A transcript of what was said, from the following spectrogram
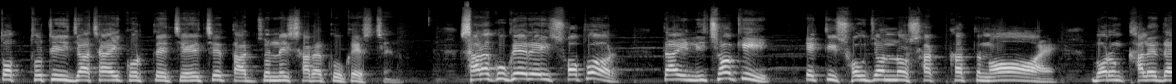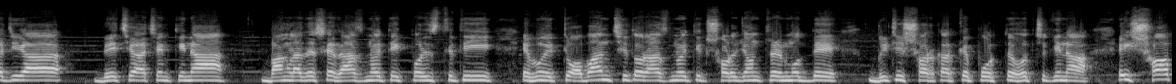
তথ্যটি যাচাই করতে চেয়েছে, তার জন্যই সারা কুক এসছেন। সারা কুকের এই সফর তাই নিছকই একটি সৌজন্য সাক্ষাৎ নয়। বরং খালেদা জিয়া বেঁচে আছেন কিনা, বাংলাদেশের রাজনৈতিক পরিস্থিতি এবং একটি অবাঞ্ছিত রাজনৈতিক ষড়যন্ত্রের মধ্যে ব্রিটিশ সরকারকে পড়তে হচ্ছে কিনা, এই সব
